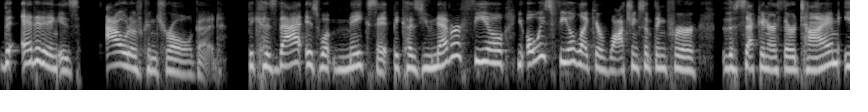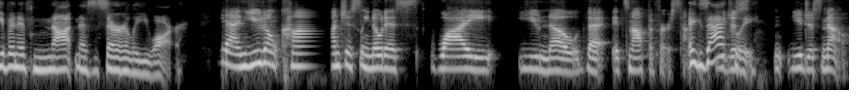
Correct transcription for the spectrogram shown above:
The editing is out of control good because that is what makes it because you never feel you always feel like you're watching something for the second or third time even if not necessarily you are Yeah, and you don't consciously notice why you know that it's not the first time. exactly You just, you just know.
